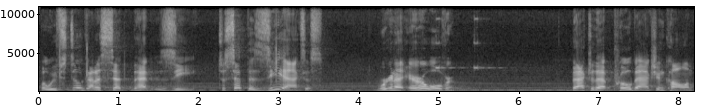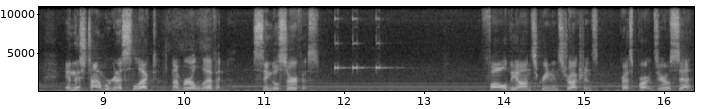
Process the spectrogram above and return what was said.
but we've still got to set that Z. To set the Z axis, we're going to arrow over back to that probe action column, and this time we're going to select number 11, single surface. Follow the on-screen instructions, press part 0 set,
